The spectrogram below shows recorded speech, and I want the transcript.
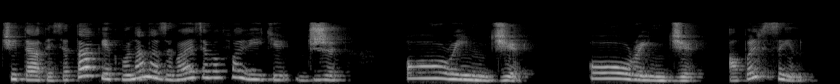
читатися так, як вона називається в алфавіті Дж. Orange. Orange. Апельсин.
